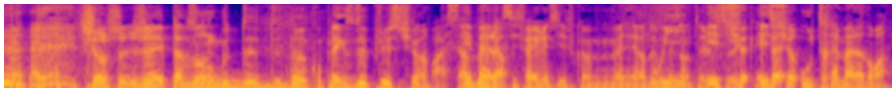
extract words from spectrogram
genre j'avais pas besoin de- de- d'un complexe de plus tu vois Bah, c'est un ben peu alors- passif-agressif comme manière de Oui, présenter et le sur- truc. et ben, sur- Ou très maladroit.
